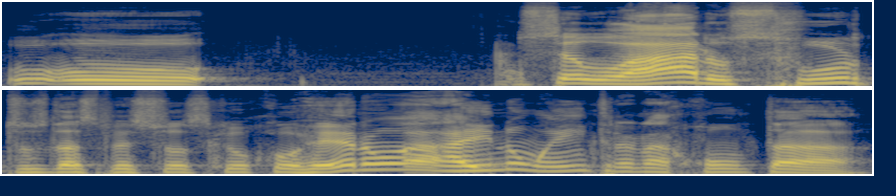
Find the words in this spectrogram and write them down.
O, o, o celular, os furtos das pessoas que ocorreram, aí não entra na conta,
